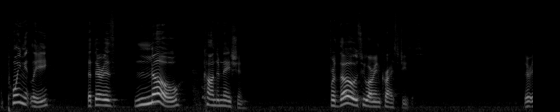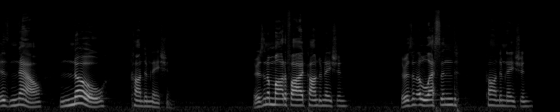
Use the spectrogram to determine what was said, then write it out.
and poignantly that there is no condemnation for those who are in Christ Jesus. There is now no condemnation. There isn't a modified condemnation. There isn't a lessened condemnation.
